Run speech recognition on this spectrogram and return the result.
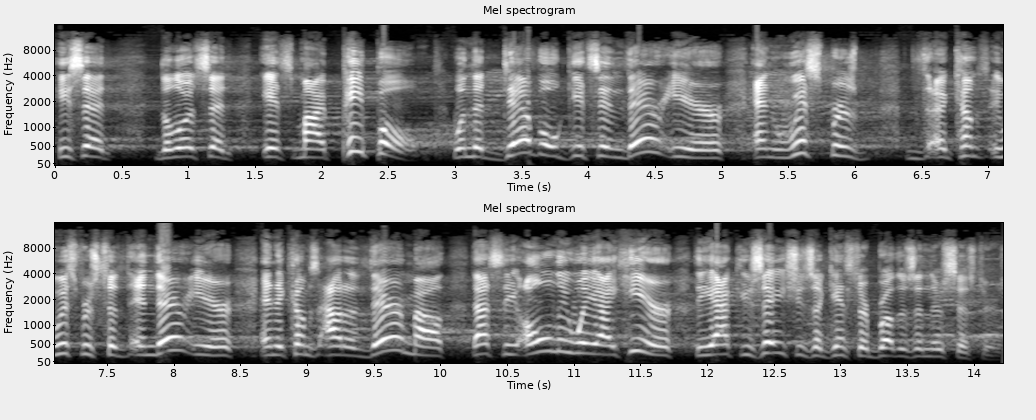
He said, The Lord said, It's my people. When the devil gets in their ear and whispers it comes, it whispers to, in their ear and it comes out of their mouth. That's the only way I hear the accusations against their brothers and their sisters.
